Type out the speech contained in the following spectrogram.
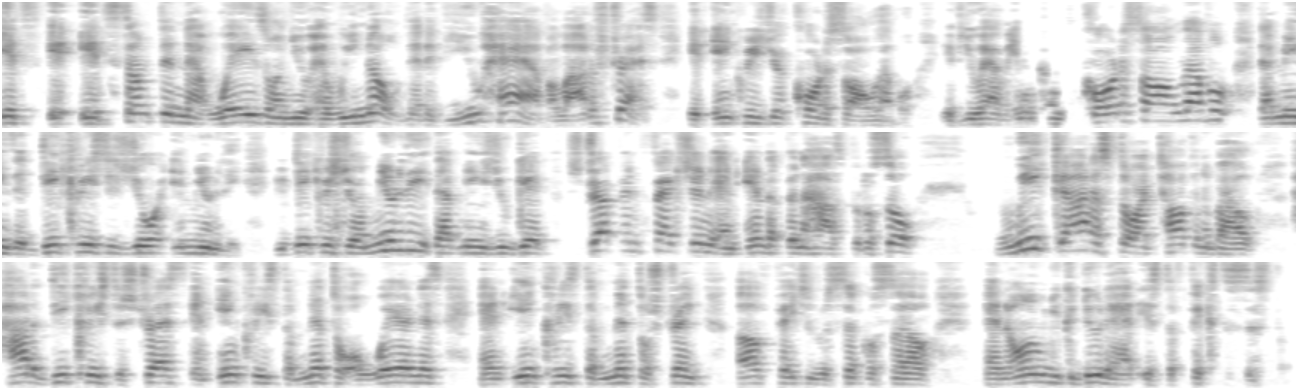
it's it, it's something that weighs on you and we know that if you have a lot of stress it increases your cortisol level. If you have increased cortisol level that means it decreases your immunity. If you decrease your immunity that means you get strep infection and end up in the hospital. So we got to start talking about how to decrease the stress and increase the mental awareness and increase the mental strength of patients with sickle cell and the only way you can do that is to fix the system.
